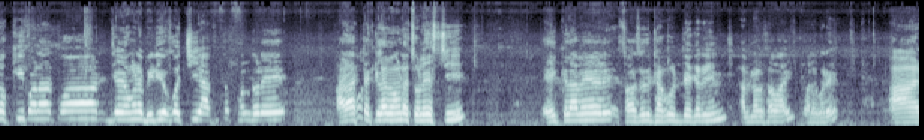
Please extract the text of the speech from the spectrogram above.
লক্ষ্মীপাড়ার পর যে আমরা ভিডিও করছি এতক্ষণ ধরে আর একটা ক্লাবে আমরা চলে এসেছি। এই ক্লাবের সরস্বতী ঠাকুর দেখে দিন আপনারা সবাই, ভালো করে। আর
